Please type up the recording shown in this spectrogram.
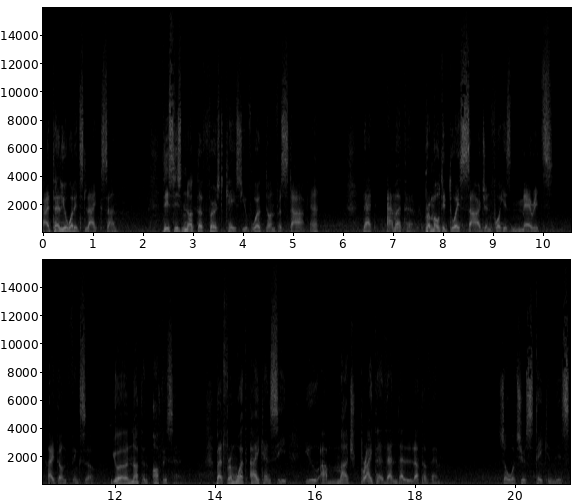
I tell you what it's like, son. This is not the first case you've worked on for Stark, huh? That amateur, promoted to a sergeant for his merits? I don't think so. You're not an officer. But from what I can see, you are much brighter than the lot of them. So what's your stake in this?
